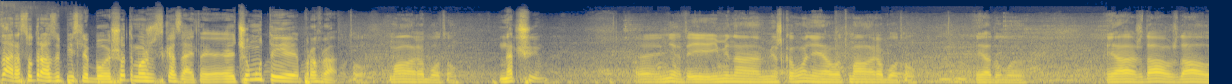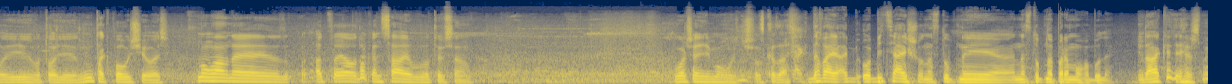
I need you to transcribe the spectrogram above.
Зараз одразу після бою, що ти можеш сказати? Е, Чому ти програв? Мало работал. Над чим? Э, Нет, и именно в межколонне я вот мало работал, я думаю. Я ждал, ждал, и в итоге, ну, так получилось. Ну, главное, отстоял до конца, и вот и все. Больше я не могу ничего сказать. Так, давай об- обіцяй, що наступний, е, наступна перемога буде. Да, конечно.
